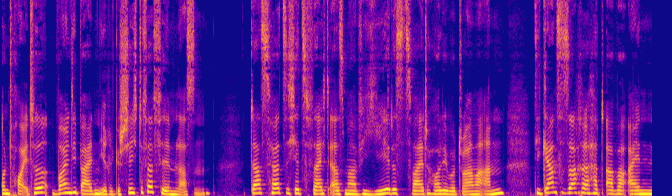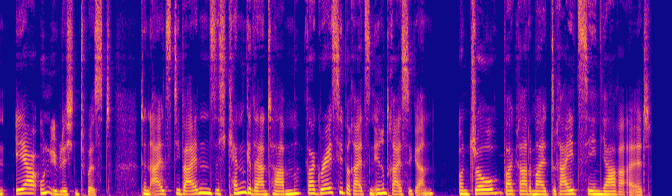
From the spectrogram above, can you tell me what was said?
Und heute wollen die beiden ihre Geschichte verfilmen lassen. Das hört sich jetzt vielleicht erstmal wie jedes zweite Hollywood-Drama an. Die ganze Sache hat aber einen eher unüblichen Twist. Denn als die beiden sich kennengelernt haben, war Gracie bereits in ihren 30ern. Und Joe war gerade mal 13 Jahre alt.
